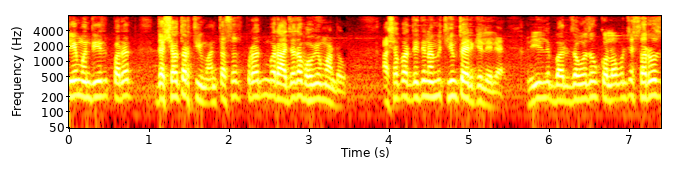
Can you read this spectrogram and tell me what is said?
ते मंदिर परत दशावतार थीम आणि तसंच परत राजाचा भव्य मांडव. अशा पद्धतीने आम्ही थीम तयार केलेली आहे. ही ब- जवळजवळ कोल्हापूरच्या सर्वच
